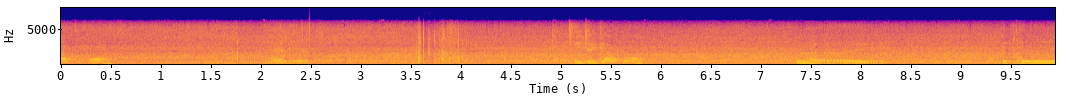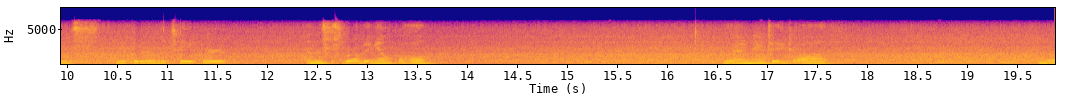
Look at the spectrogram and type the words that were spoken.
alcohol and you take alcohol. Right this, you put it on the taper, and this is rubbing alcohol. Then you take off, no,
